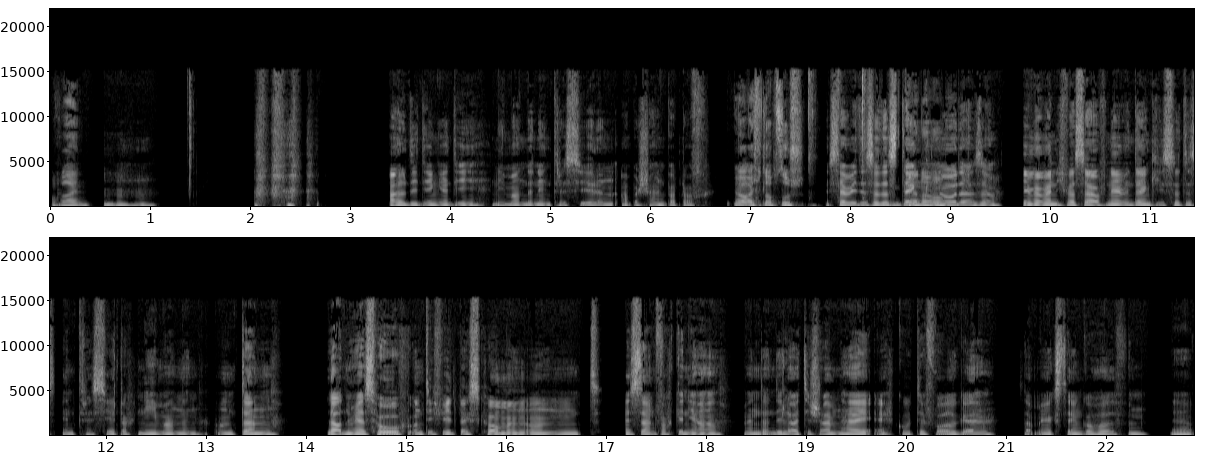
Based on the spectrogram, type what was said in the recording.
rein. Mhm. All die Dinge, die niemanden interessieren, aber scheinbar doch. Ja, ich glaube so. Ist ja wieder so das Denken, genau. oder? So. Immer wenn ich was aufnehme, denke ich so, das interessiert doch niemanden. Und dann laden wir es hoch und die Feedbacks kommen und es ist einfach genial, wenn dann die Leute schreiben, hey, echt gute Folge, das hat mir extrem geholfen. Ja.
